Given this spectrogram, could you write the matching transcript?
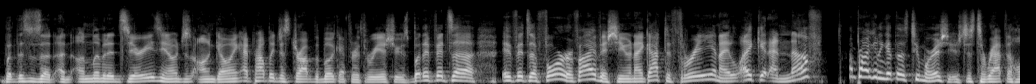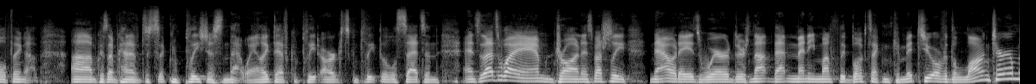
but this is a, an unlimited series, you know, just ongoing, I'd probably just drop the book after three issues. But if it's a if it's a four or five issue, and I got to three and I like it enough, I'm probably gonna get those two more issues just to wrap the whole thing up. Because um, I'm kind of just a completionist in that way. I like to have complete arcs, complete little sets, and and so that's why I am drawn, especially nowadays where there's not that many monthly books I can commit to over the long long term,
